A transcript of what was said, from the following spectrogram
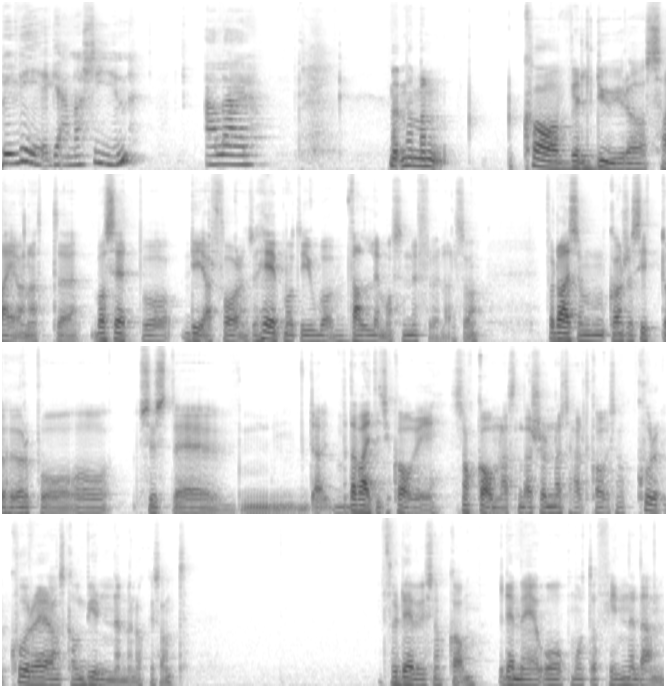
bevege energien? Eller Men, men, men hva vil du da si, Anette, basert på de erfaringene, så har jeg på en måte jobba veldig masse med følelser. For de som kanskje sitter og hører på og syns det De, de veit ikke hva vi snakker om, nesten. De skjønner ikke helt hva vi snakker om. Hvor, hvor er det han skal begynne med noe sånt? For det vi snakker om, det med å på en måte finne den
